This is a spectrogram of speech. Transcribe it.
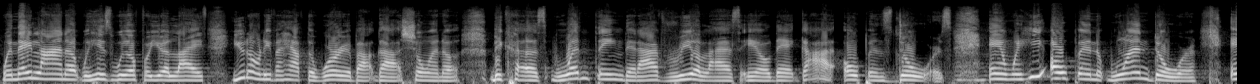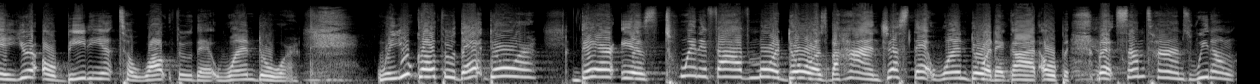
When they line up with his will for your life, you don't even have to worry about God showing up because one thing that I've realized, El, that God opens doors. Mm-hmm. And when he opened one door and you're obedient to walk through that one door, when you go through that door, there is 25 more doors behind just that one door that God opened. But sometimes we don't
